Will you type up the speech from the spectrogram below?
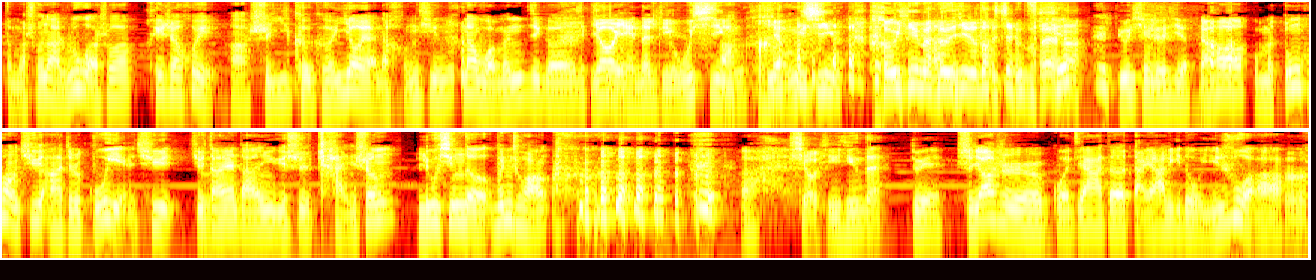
怎么说呢？如果说黑社会啊是一颗颗耀眼的恒星，那我们这个 耀眼的流星、啊 恒星、恒星呢，一直到现在行啊。，流星流星。然后我们东矿区啊，就是古冶区，就当然等于是产生流星的温床啊。小行星带，对，只要是国家的打压力度一弱啊，嗯，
